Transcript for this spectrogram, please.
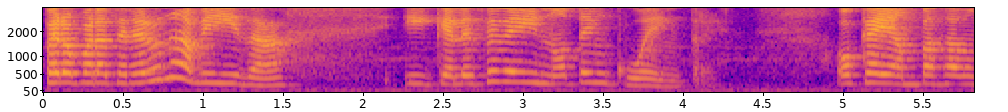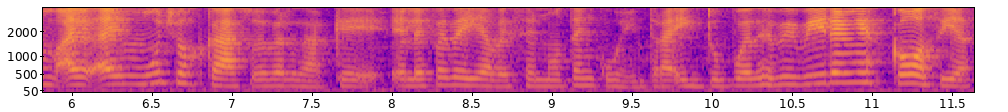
Pero para tener una vida y que el FBI no te encuentre. Ok, han pasado, hay, hay muchos casos, es verdad, que el FBI a veces no te encuentra y tú puedes vivir en Escocia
